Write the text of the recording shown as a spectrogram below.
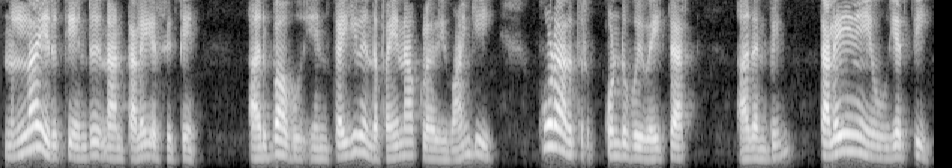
நல்லா இருக்கு என்று நான் தலையசைத்தேன். அர்பாபு என் கையில் இந்த பைனாக்குலரை வாங்கி கூடாரத்திற்கு கொண்டு போய் வைத்தார். அதன்பின் தலையினை உயர்த்தி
